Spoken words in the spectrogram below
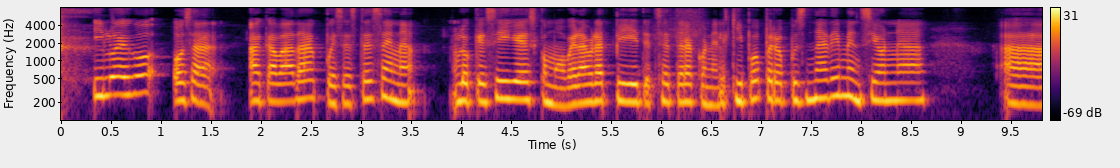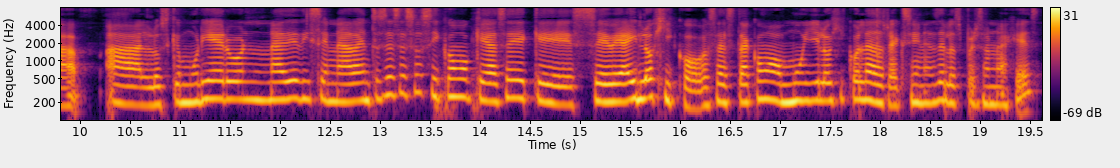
y luego, o sea, acabada pues esta escena, lo que sigue es como ver a Brad Pitt, etcétera, con el equipo, pero pues nadie menciona a a los que murieron, nadie dice nada, entonces eso sí como que hace que se vea ilógico, o sea, está como muy ilógico las reacciones de los personajes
